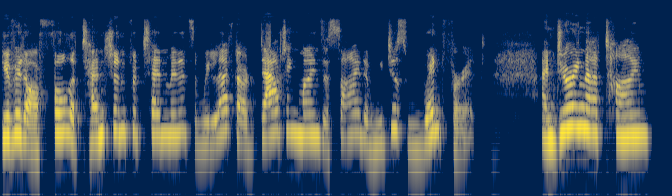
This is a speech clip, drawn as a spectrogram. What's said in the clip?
give it our full attention for 10 minutes. And we left our doubting minds aside and we just went for it. And during that time,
